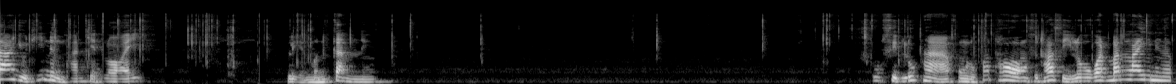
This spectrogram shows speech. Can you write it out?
สร้างอยู่ที่หนึ่งพันเจ็ดร้อยเหรียญเหมือนกันเนี่ยลูกศิษย์ลูกหาของหลวงพ่อทองสุทธาสีโลวัดบ้านไร่นะครับ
